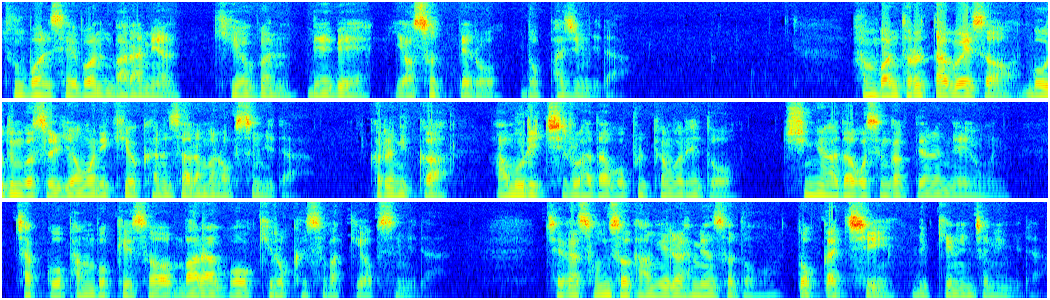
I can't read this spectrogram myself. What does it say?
두 번, 세 번 말하면 기억은 네 배, 여섯 배로 높아집니다. 한 번 들었다고 해서 모든 것을 영원히 기억하는 사람은 없습니다. 그러니까 아무리 지루하다고 불평을 해도 중요하다고 생각되는 내용은 자꾸 반복해서 말하고 기록할 수밖에 없습니다. 제가 성서 강의를 하면서도 똑같이 느끼는 점입니다.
